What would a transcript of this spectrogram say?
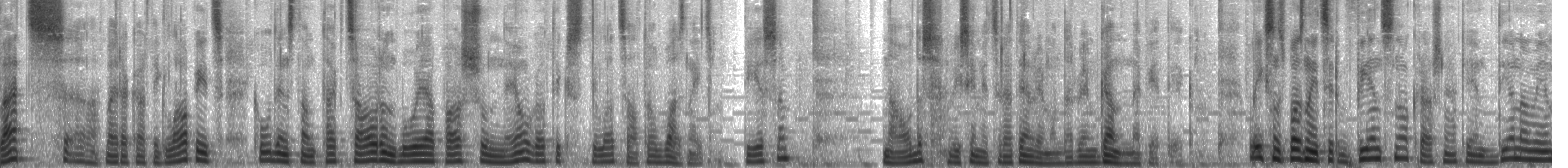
vecs, vairāk kārtīgi lāpīts, ka ūdens tam tek cauri un bojā pašu neogotikas stilā celto baznīcu. Tiesa, naudas visiem iecerētajiem remontdarbiem gan nepietiek. Līksnes baznīca ir viens no krāšņākajiem dienamiem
